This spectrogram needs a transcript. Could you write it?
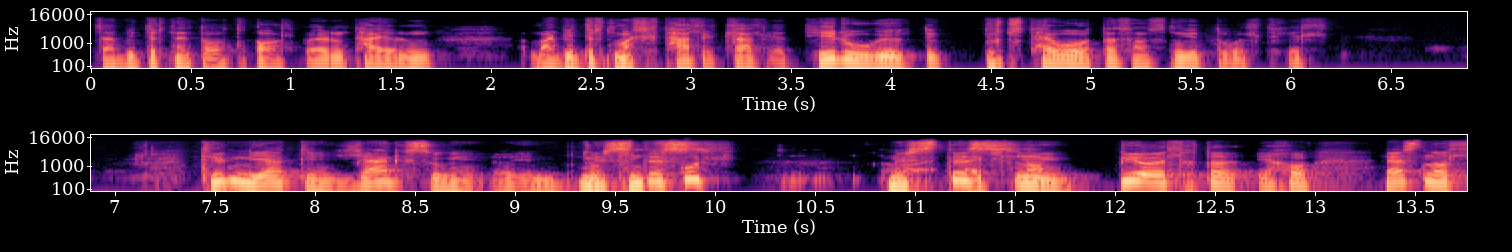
За бид нар тантай удахгүй холбоо ярина та ер нь бидэрт маш их таалагдлаа л гэдэг тэр үгийг 40 50 удаа сонсно гэдэг бол тэгэл. Тэр нь яа тийм? Яа гэсэн үг юм? Мерседес Мерседес юм. Би ойлгохдоо яг хуу найс нь бол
